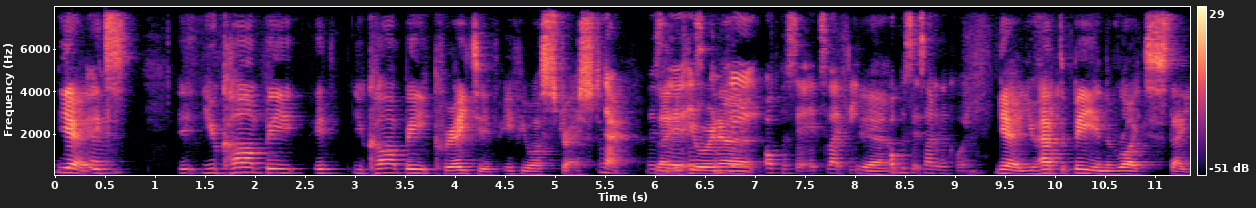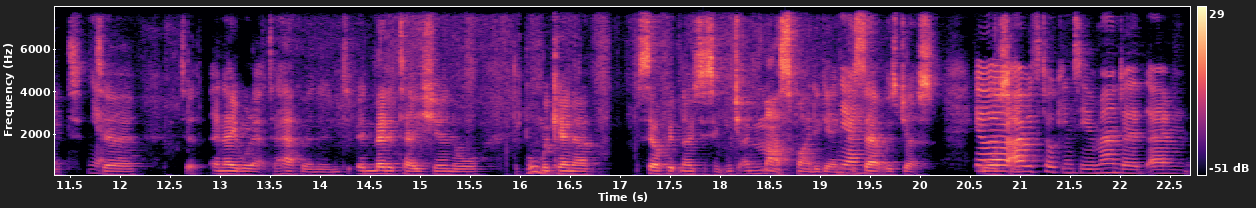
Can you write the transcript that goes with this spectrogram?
yeah, Going. it's it, you can't be it you can't be creative if you are stressed. No, it's, Like, the, if it's you're complete a- opposite. It's like the Yeah. opposite side of the coin. Yeah, you have to be in the right state Yeah. to to enable that to happen, and and meditation or the Paul McKenna self hypnosis thing, which I must find again because Yeah. that was just Yeah, well. I was talking to Amanda um,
